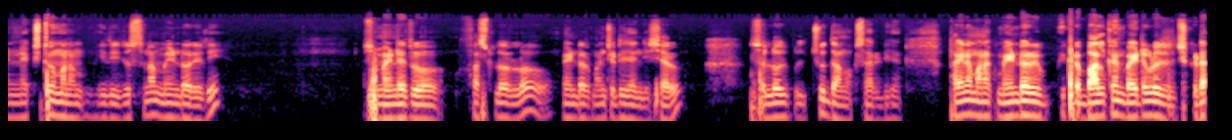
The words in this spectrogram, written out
అండ్ నెక్స్ట్ మనం ఇది చూస్తున్నాం మెయిన్ డోర్ ఇది. సో మెయిన్ డోర్ ఫస్ట్ ఫ్లోర్లో మెయిన్ డోర్ మంచి డిజైన్ చేశారు. సో లోపల చూద్దాం ఒకసారి డిజైన్. పైన మనకు మెయిన్ డోర్ ఇక్కడ బాల్కనీ బయట కూడా చూడొచ్చు ఇక్కడ.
